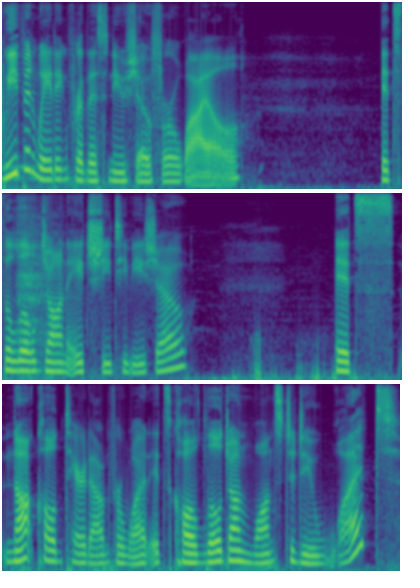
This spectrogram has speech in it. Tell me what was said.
We've been waiting for this new show for a while. It's the Lil Jon HGTV show. It's not called Tear Down for What. It's called Lil Jon Wants to Do What?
